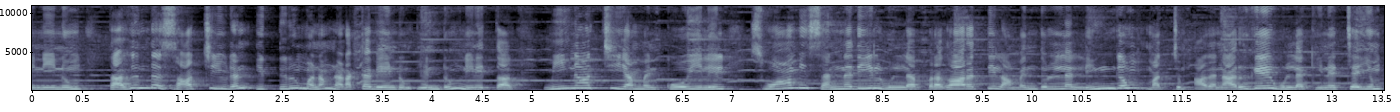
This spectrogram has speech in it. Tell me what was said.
எனினும் தகுந்த சாட்சியுடன் இத்திருமணம் நடக்க வேண்டும் என்றும் நினைத்தார். மீனாட்சி அம்மன் கோயிலில் சுவாமி சன்னதியில் உள்ள பிரகாரத்தில் அமைந்துள்ள லிங்கம் மற்றும் அதன் அருகே உள்ள கிணற்றையும்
